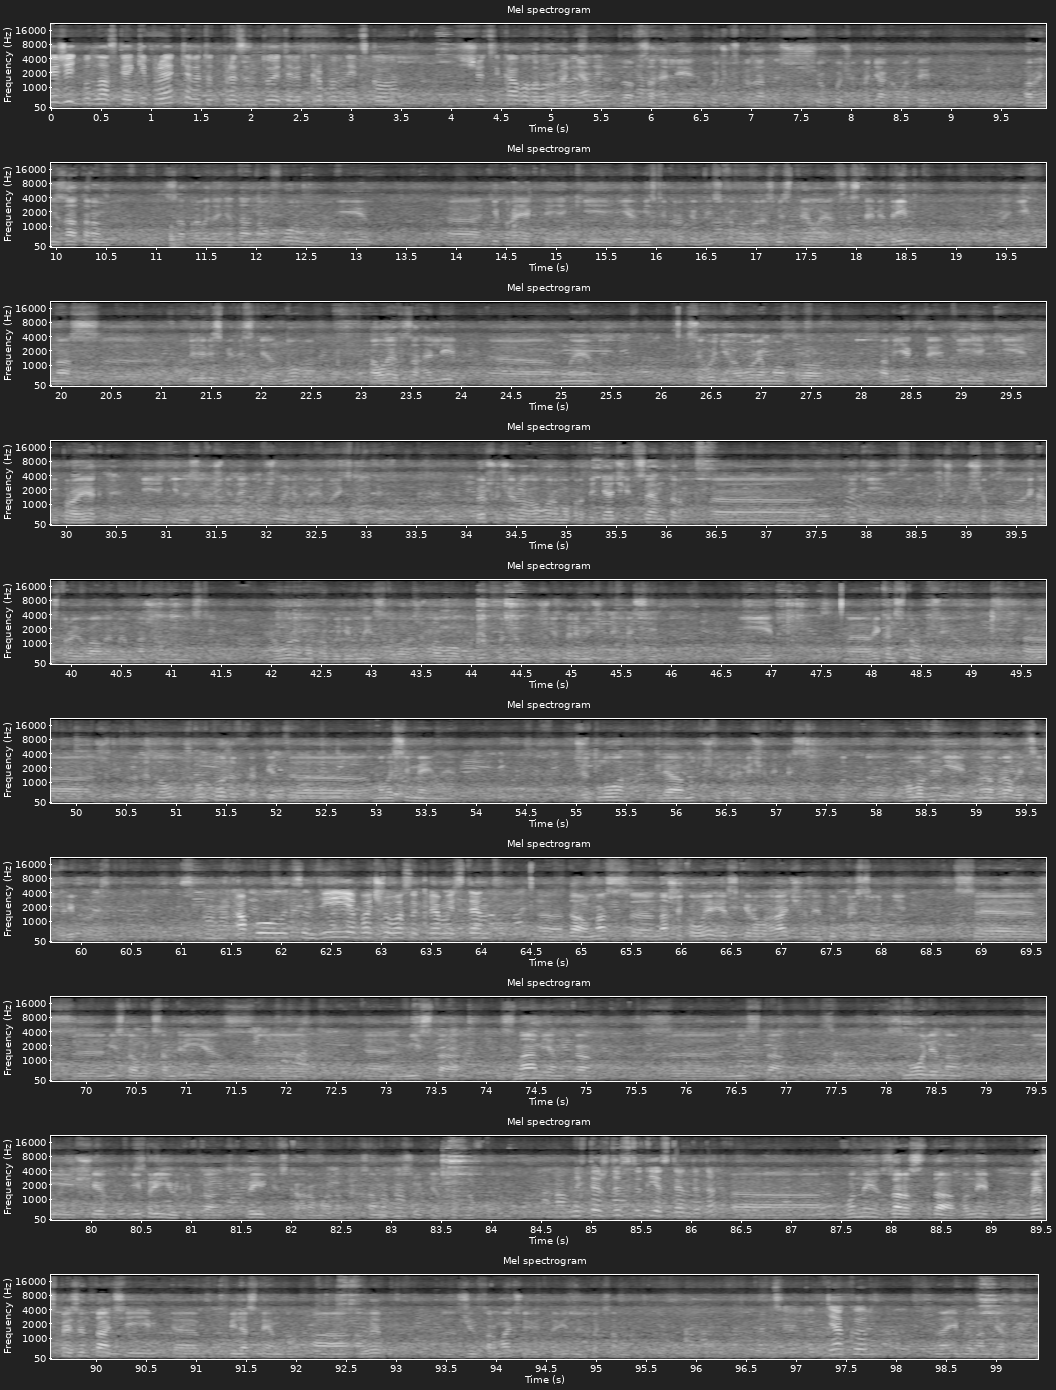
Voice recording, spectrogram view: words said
Розкажіть, будь ласка, які проекти ви тут презентуєте від Кропивницького? Що цікавого ви Доброго дня. привезли? Да, Да. Взагалі хочу сказати, що хочу подякувати організаторам за проведення даного форуму. І е, ті проекти, які є в місті Кропивницькому, ми розмістили в системі DREAM. Їх у нас е, біля 81. Але взагалі е, ми сьогодні говоримо про об'єкти, ті, які і проекти, ті, які на сьогоднішній день пройшли відповідну експертизу. В першу чергу говоримо про дитячий центр, е, який хочемо, щоб реконструювали ми в нашому місті. Говоримо про будівництво житлового будинку для внутрішньо переміщених осіб і е, реконструкцію е, жит- житлового гуртожитка під малосімейне житло для внутрішньо переміщених осіб. От е, головні ми обрали ці три проекти. А по Олександрії я бачу у вас окремий стенд. Е, Да, у нас е, наші колеги з Кіровоградщини тут присутні. Це з міста Олександрія, з е, міста Знам'янка, з міста е, Смоліна і ще і Приютівка, Приютівська громада так само присутня тут на форумі. В них теж десь тут є стенди, так? Е, Вони зараз да, вони без презентації е, біля стенду, але е, з інформацією відповідною так само тут є. Тут. Дякую. Да, і ми вам дякуємо.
